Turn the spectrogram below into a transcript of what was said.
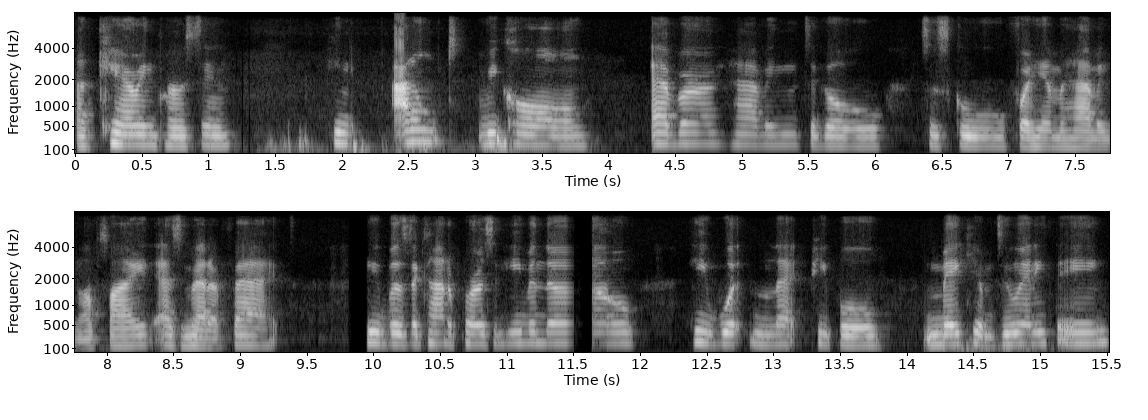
a caring person. He, I don't recall ever having to go to school for him having a fight. As a matter of fact, he was the kind of person, even though he wouldn't let people make him do anything,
